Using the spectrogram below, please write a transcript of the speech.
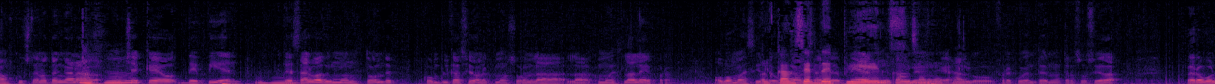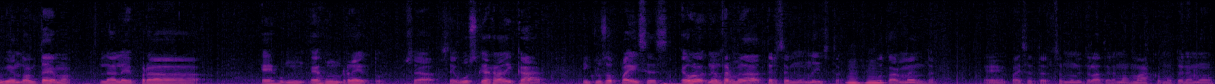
aunque usted no tenga nada, un chequeo de piel te salva de un montón de complicaciones, como son la, la como es la lepra, o vamos a decir el cáncer, de, piel, es algo frecuente en nuestra sociedad. Pero volviendo al tema, la lepra es un, es un reto, o sea, se busca erradicar, incluso países, es una enfermedad tercermundista, totalmente. En países tercermundistas la tenemos más, como tenemos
